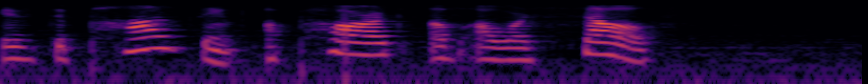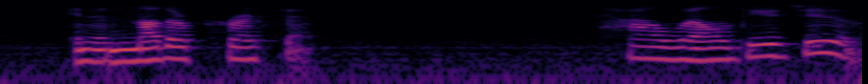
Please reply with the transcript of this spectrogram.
is depositing a part of ourselves in another person. How well do you do?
